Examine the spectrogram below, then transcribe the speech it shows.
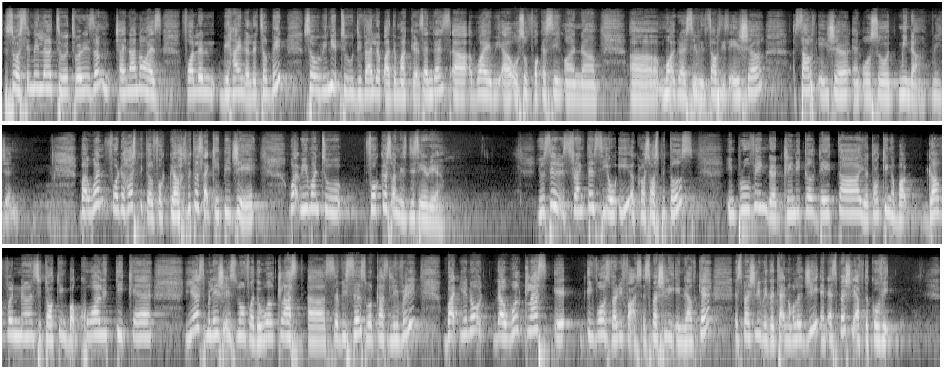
So similar to tourism, China now has fallen behind a little bit. So we need to develop other markets, and that's uh, why we are also focusing on uh, uh, more aggressive in Southeast Asia, South Asia, and also MENA region. But one for the hospital, for hospitals like KPJ, what we want to focus on is this area. You see, strengthen COE across hospitals improving the clinical data, you're talking about governance, you're talking about quality care. Yes, Malaysia is known for the world-class uh, services, world-class delivery, but you know, the world-class evolves very fast, especially in healthcare, especially with the technology, and especially after COVID.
